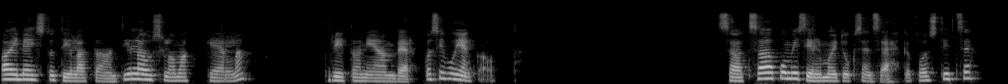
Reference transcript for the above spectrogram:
aineisto tilataan tilauslomakkeella Tritonian verkkosivujen kautta. Saat saapumisilmoituksen sähköpostitse,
